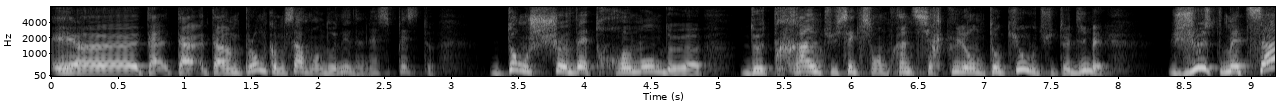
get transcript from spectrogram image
Et euh, t'as un plan comme ça à un moment donné d'une espèce de d'enchevêtrement de, de trains, tu sais, qui sont en train de circuler en Tokyo, où tu te dis, mais juste mettre ça,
